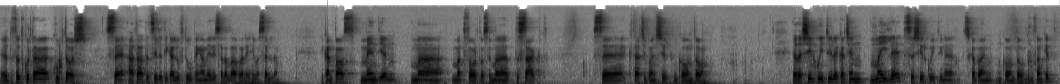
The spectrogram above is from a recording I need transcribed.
Domethënë kur ta kuptosh se ata të cilët i ka luftu Pejgamberi sallallahu alejhi ve sellem e kanë pas mendjen më më të fortë ose më të saktë se këta që bëjnë shirk në kohën tonë. Edhe shirku i tyre ka qenë më i lehtë se shirku i këtyre çka bëjnë në kohën tonë. Domethënë këtë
